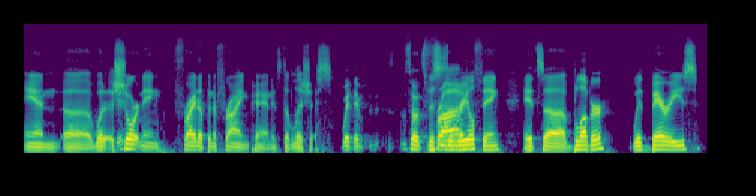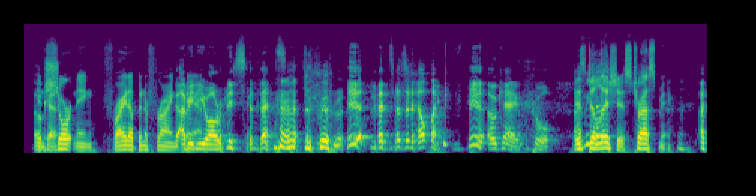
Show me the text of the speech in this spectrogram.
and uh, what shortening fried up in a frying pan. It's delicious. Wait, they, so it's This fried. is a real thing. It's uh, blubber with berries and Okay. shortening fried up in a frying pan. I pan. mean, you already said that. that doesn't help. Like, okay, cool. it's Have you done- delicious. Trust me. I,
